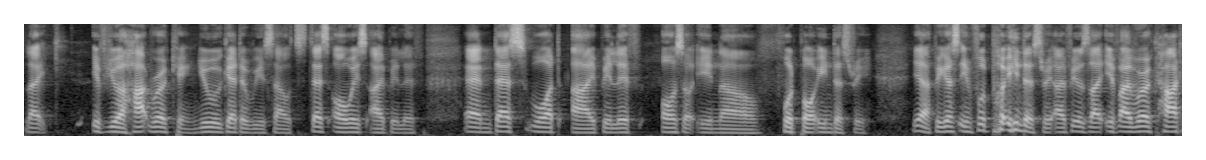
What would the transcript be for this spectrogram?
like if you are hardworking you will get the results that's always i believe and that's what i believe also in uh, football industry yeah because in football industry i feels like if i work hard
